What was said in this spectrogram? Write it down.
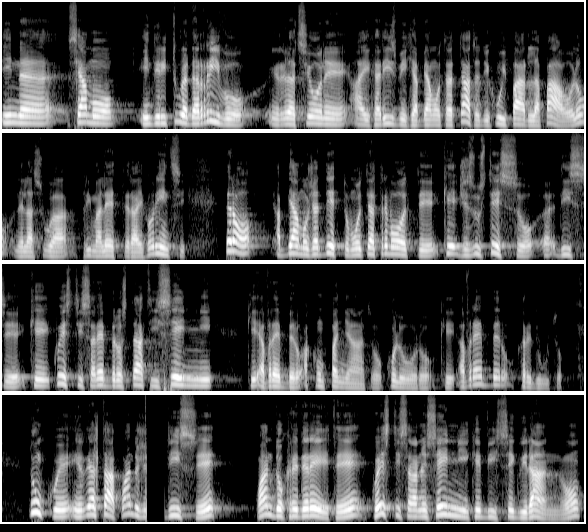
in, eh, siamo addirittura d'arrivo in relazione ai carismi che abbiamo trattato e di cui parla Paolo nella sua prima lettera ai Corinzi, però abbiamo già detto molte altre volte che Gesù stesso eh, disse che questi sarebbero stati i segni che avrebbero accompagnato coloro che avrebbero creduto. Dunque, in realtà, quando Gesù disse, quando crederete, questi saranno i segni che vi seguiranno,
